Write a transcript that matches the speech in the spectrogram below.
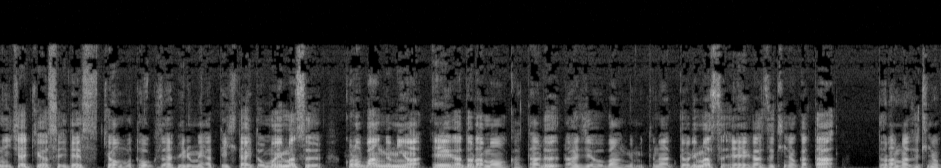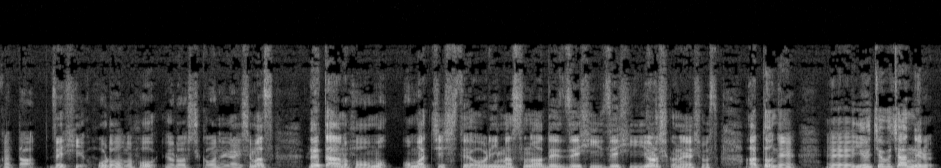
んにちは、清水です。今日もトークザフィルムやっていきたいと思います。この番組は映画ドラマを語るラジオ番組となっております。映画好きの方、ドラマ好きの方、ぜひフォローの方よろしくお願いします。レターの方もお待ちしておりますので、ぜひぜひよろしくお願いします。あとね、えー YouTube チャンネル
